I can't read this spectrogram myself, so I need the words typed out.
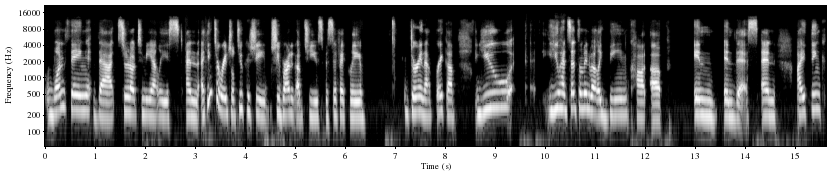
one thing that stood out to me at least, and I think to Rachel too, because she she brought it up to you specifically during that breakup, you you had said something about like being caught up in in this. And I think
